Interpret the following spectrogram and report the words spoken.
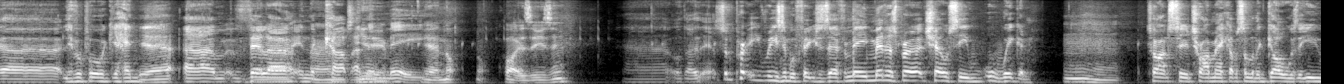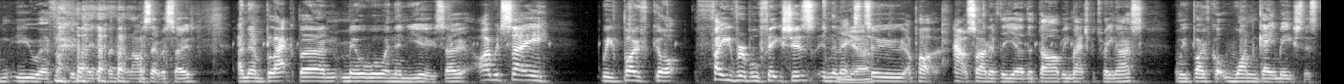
uh, Liverpool again. Yeah. Um, Villa in the cup, and you. then me. Yeah, not not quite as easy. Uh, although there's some pretty reasonable fixtures there for me: Middlesbrough, Chelsea, or Wigan. Chance to try and make up some of the goals that you you uh, fucking made up in that last episode, and then Blackburn, Millwall, and then you. So I would say we've both got favourable fixtures in the next Yeah. two, apart outside of the uh, the derby match between us, and we've both got one game each that's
